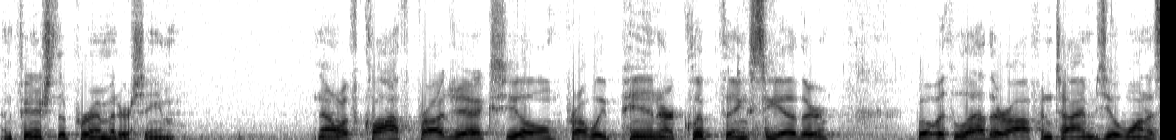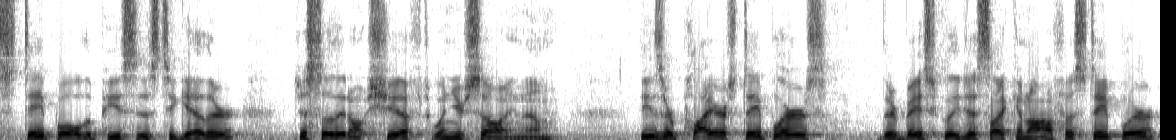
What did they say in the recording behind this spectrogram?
and finish the perimeter seam. Now with cloth projects you'll probably pin or clip things together but with leather oftentimes you'll want to staple the pieces together just so they don't shift when you're sewing them. These are plier staplers. They're basically just like an office stapler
